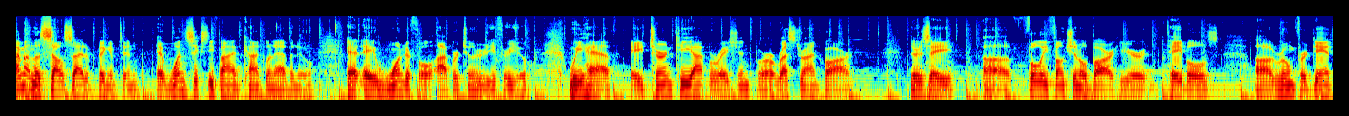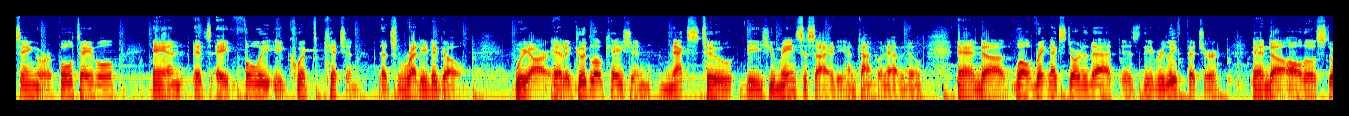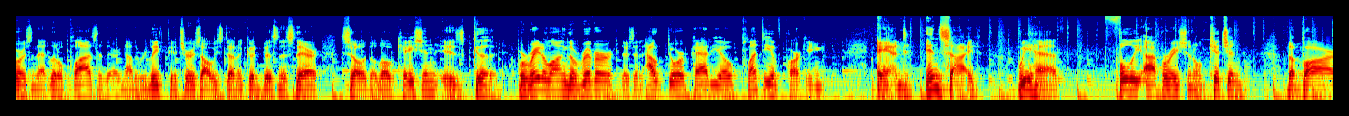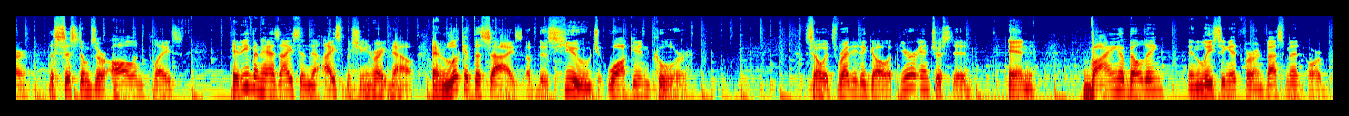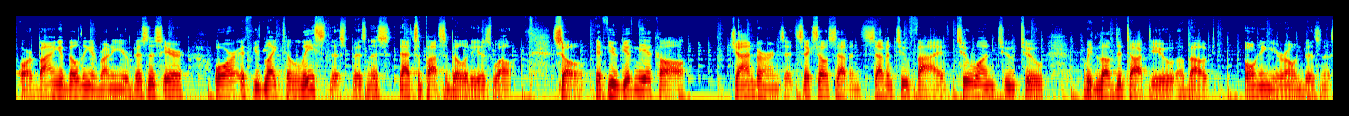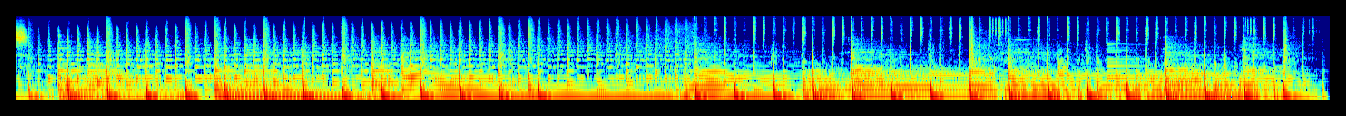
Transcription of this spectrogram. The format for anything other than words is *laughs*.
I'm on the south side of Binghamton at 165 Conklin Avenue at a wonderful opportunity for you. We have a turnkey operation for a restaurant bar. There's a uh, fully functional bar here, tables, uh, room for dancing or a pool table, and it's a fully equipped kitchen that's ready to go. We are at a good location next to the Humane Society on Conklin Avenue. And uh, well, right next door to that is the Relief Pitcher and uh, all those stores in that little plaza there. Now, the Relief Pitcher has always done a good business there, so the location is good. We're right along the river. There's an outdoor patio, plenty of parking, and inside we have fully operational kitchen, the bar, the systems are all in place. It even has ice in the ice machine *laughs* right now. And look at the size of this huge walk-in cooler. So it's ready to go. If you're interested in buying a building and leasing it for investment or, or buying a building and running your business here, or if you'd like to lease this business, that's a possibility as well. So if you give me a call, John Burns at 607 725 2122, we'd love to talk to you about owning your own business.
